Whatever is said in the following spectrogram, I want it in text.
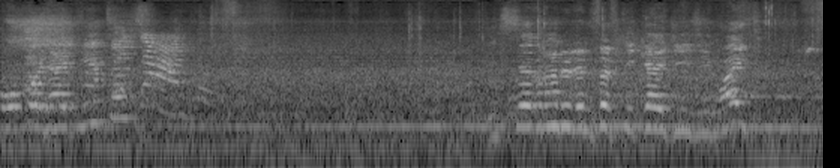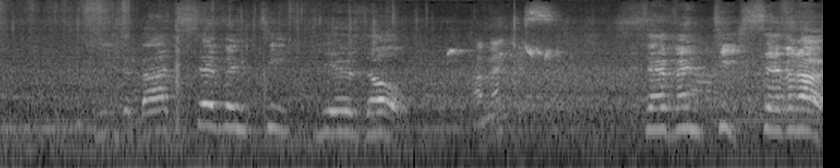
4.8 meters. He's 750 kgs in weight. He's about 70 years old. Oh. How much? 70, 7-0.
